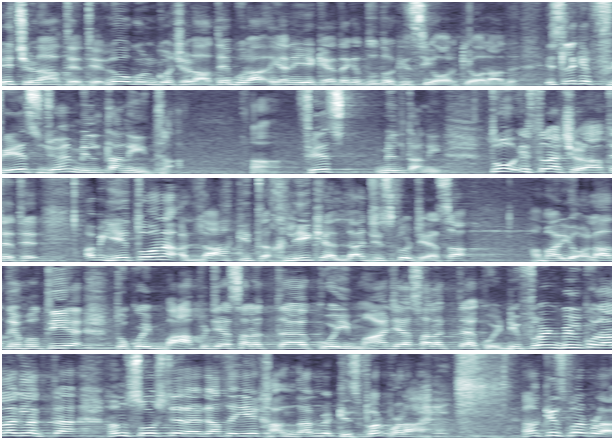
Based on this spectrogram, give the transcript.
ये चिढ़ाते थे, लोग उनको चिढ़ाते, बुरा, यानी ये कहते कि तू तो किसी और की औलाद है। इसलिए कि फेस जो है मिलता नहीं था। हाँ फेस मिलता नहीं। तो इस तरह चिढ़ाते थे। अब ये तो ना, अल्लाह की तख्लीक है, अल्लाह जिसको जैसा हमारी औलादें होती है तो कोई बाप जैसा लगता है, कोई माँ जैसा लगता है, कोई डिफरेंट बिल्कुल अलग लगता है। हम सोचते रह जाते ये ख़ानदान में किस पर पड़ा है? हाँ किस पर पड़ा?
